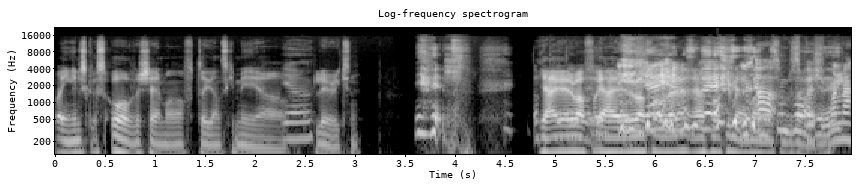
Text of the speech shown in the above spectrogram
På engelsk overser man ofte ganske mye av Ja. lyricsen. Jeg vet. Jeg gjør i hvert fall jeg gjør i hvert fall det. Jeg får ikke med meg som spørsmål, da.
